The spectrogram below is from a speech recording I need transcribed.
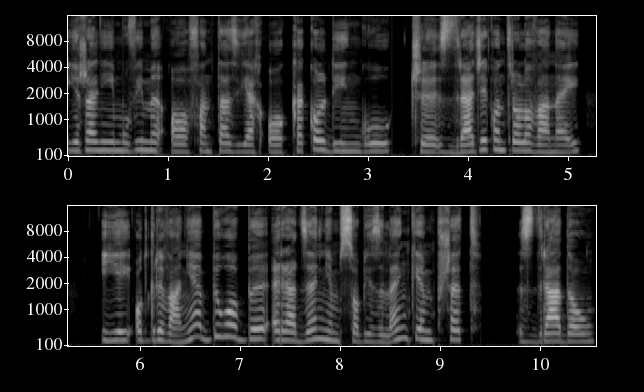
jeżeli mówimy o fantazjach o cuckoldingu czy zdradzie kontrolowanej, i jej odgrywanie byłoby radzeniem sobie z lękiem przed zdradą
